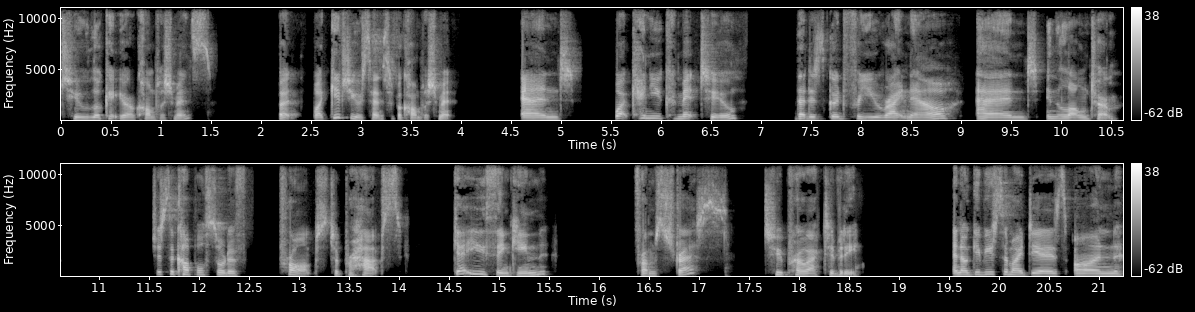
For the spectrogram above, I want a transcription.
to look at your accomplishments but what gives you a sense of accomplishment? And what can you commit to that is good for you right now and in the long term? Just a couple sort of prompts to perhaps get you thinking from stress to proactivity. And I'll give you some ideas on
